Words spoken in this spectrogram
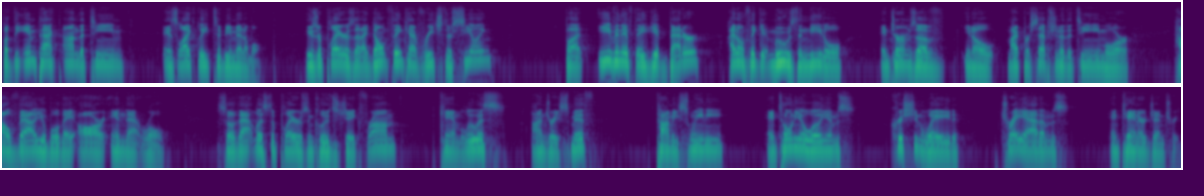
but the impact on the team is likely to be minimal. These are players that I don't think have reached their ceiling, but even if they get better, I don't think it moves the needle in terms of, you know, my perception of the team or how valuable they are in that role. So that list of players includes Jake Fromm, Cam Lewis, Andre Smith, Tommy Sweeney, Antonio Williams, Christian Wade, Trey Adams, and Tanner Gentry.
